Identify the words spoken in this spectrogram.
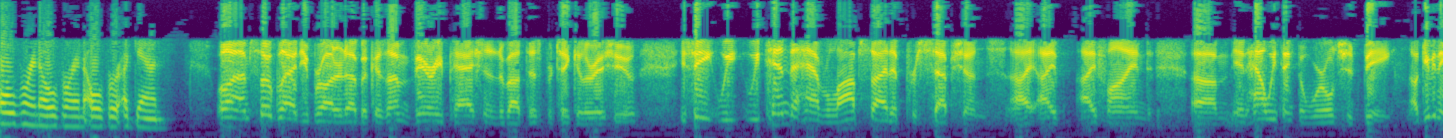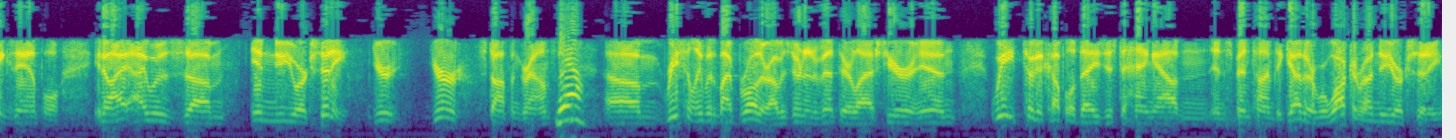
over and over and over again. Well, I'm so glad you brought it up because I'm very passionate about this particular issue. You see, we we tend to have lopsided perceptions. I I, I find um, in how we think the world should be. I'll give you an example. You know, I, I was um, in New York City. Your your stomping grounds. Yeah. Um, recently with my brother, I was doing an event there last year, and we took a couple of days just to hang out and, and spend time together. We're walking around New York City,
